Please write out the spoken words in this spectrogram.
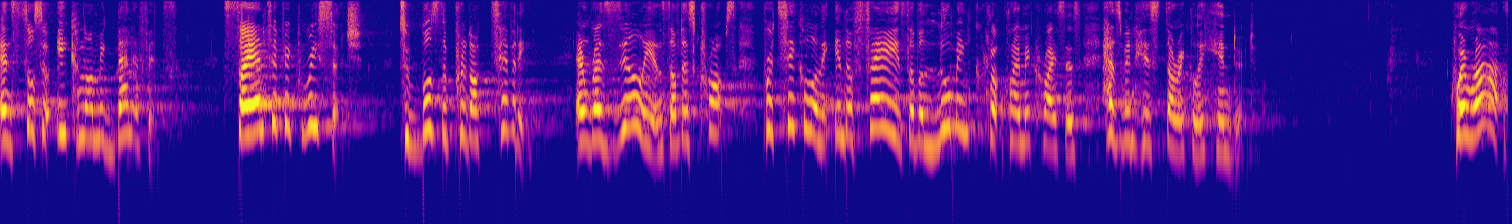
and socioeconomic benefits, scientific research to boost the productivity and resilience of these crops, particularly in the face of a looming climate crisis, has been historically hindered. Whereas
